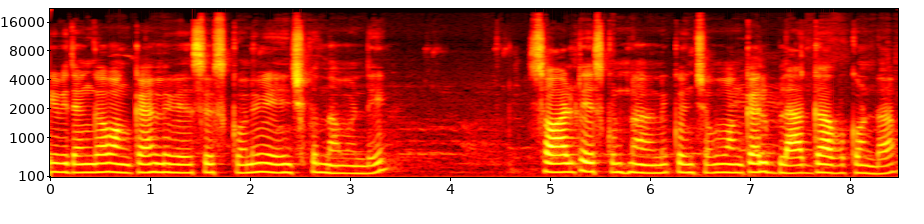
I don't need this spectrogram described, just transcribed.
ఈ విధంగా వంకాయల్ని వేసేసుకొని వేయించుకుందామండి. సాల్ట్ వేసుకుంటున్నానండి. కొంచెం వంకాయలు బ్లాక్గా అవ్వకుండా.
